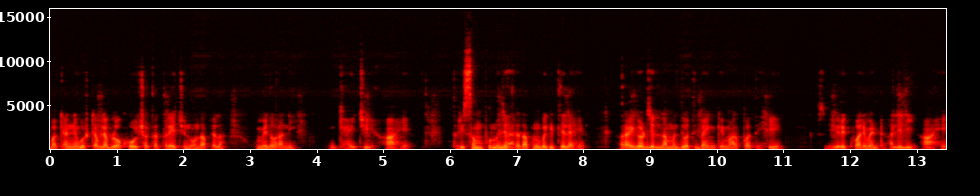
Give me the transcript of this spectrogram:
बाकी अन्य गोष्टी आपल्या ब्लॉक होऊ शकतात. तर याची नोंद आपल्याला उमेदवारांनी घ्यायची आहे. तरी संपूर्ण जाहिरात आपण बघितलेली आहे. रायगड जिल्हा मध्यवर्ती बँकेमार्फत ही रिक्वायरमेंट आलेली आहे.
